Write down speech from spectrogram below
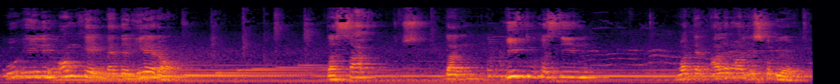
hoe Eli omging met de Heer. Dat zag, dan heeft u gezien wat er allemaal is gebeurd.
